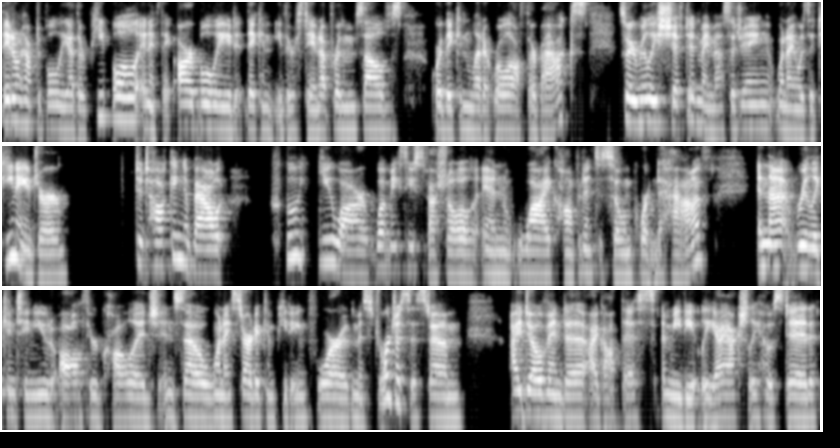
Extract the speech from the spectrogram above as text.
they don't have to bully other people. And if they are bullied, they can either stand up for themselves or they can let it roll off their backs. So I really shifted my messaging when I was a teenager to talking about who you are, what makes you special, and why confidence is so important to have. And that really continued all through college. And so when I started competing for the Miss Georgia system, I dove into I got this immediately. I actually hosted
